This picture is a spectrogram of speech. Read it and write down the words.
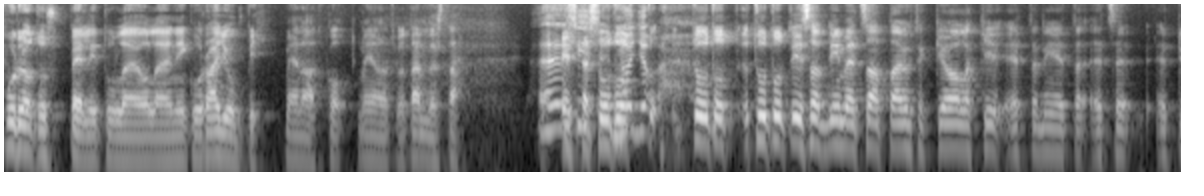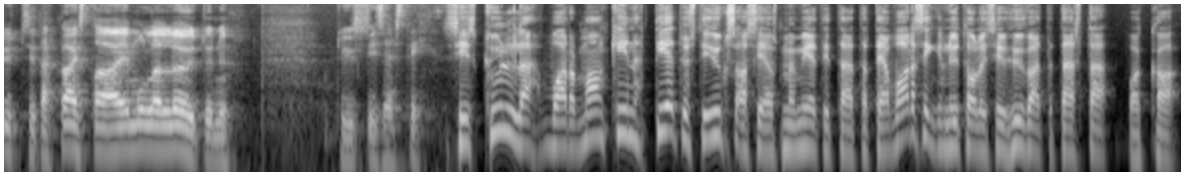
pudotuspeli tulee olemaan niin kuin rajumpi. Meinaatko, meinaatko tämmöistä? Että siis, tutut, no jo... tutut, tutut, isot nimet saattaa yhtäkkiä ollakin, että, niin, että, että, se, että nyt sitä kaistaa ei mulle löytynyt tyyppisesti. Siis kyllä, varmaankin. Tietysti yksi asia, jos me mietitään tätä, ja varsinkin nyt olisi hyvä, että tästä vaikka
